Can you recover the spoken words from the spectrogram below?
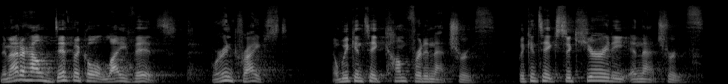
no matter how difficult life is, we're in Christ. And we can take comfort in that truth. We can take security in that truth.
